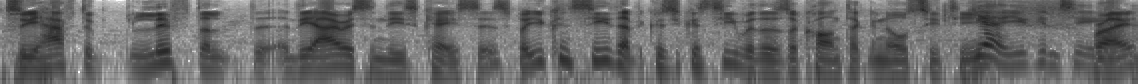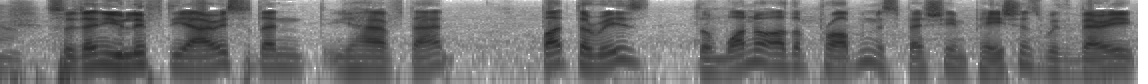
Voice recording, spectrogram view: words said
So you have to lift the, the, the, iris in these cases, but you can see that because you can see whether there's a contact in OCT. Yeah, you can see. Right? Yeah. So then you lift the iris, so then you have that. But there is the one or other problem, especially in patients with very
